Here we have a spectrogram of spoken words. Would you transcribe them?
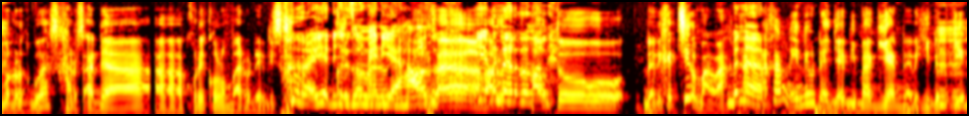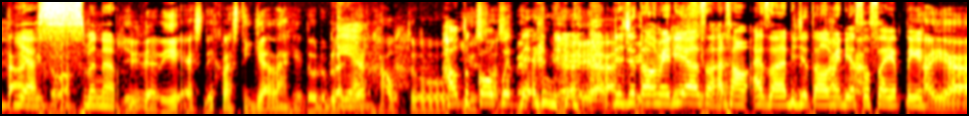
menurut gua harus ada eh, kurikulum baru deh di sekolah. Iya digital Kurikulum media. How Harus, to, eh, iya harus benar how to dari kecil malah. Bener. Karena kan ini udah jadi bagian dari hidup kita Yes, gitu loh. benar. Jadi dari SD kelas 3 lah gitu udah belajar Iya. how to How to use cope with the, sosmed. Iya, iya kan? digital media Iya sih, as, benar. as a digital media Karena society. Kayak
